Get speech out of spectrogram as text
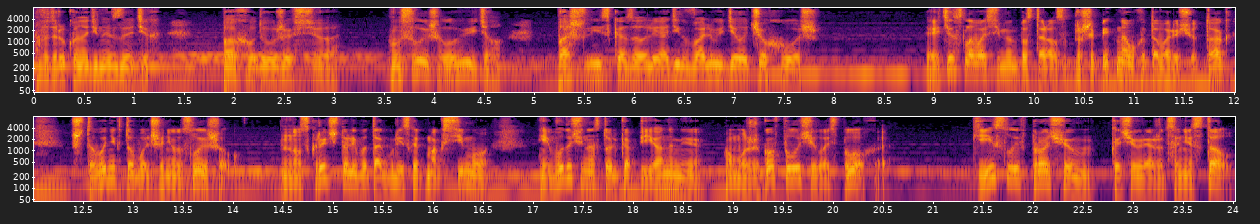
Вдруг он один из этих. Походу, уже все. Услышал, увидел. Пошли, сказал ли один, валю и делай, что хочешь». Эти слова Семен постарался прошипеть на ухо товарищу так, чтобы никто больше не услышал. Но скрыть что-либо так близко к Максиму, и будучи настолько пьяными, у мужиков получилось плохо. Кислый, впрочем, кочевряжиться не стал,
